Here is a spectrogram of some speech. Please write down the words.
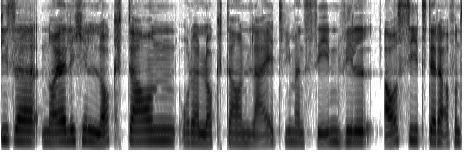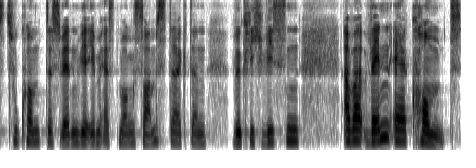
dieser neuerliche Lockdown oder Lockdown Light, wie man es sehen will, aussieht, der da auf uns zukommt, das werden wir eben erst morgen Samstag dann wirklich wissen. Aber wenn er kommt,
